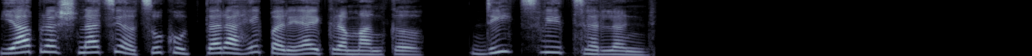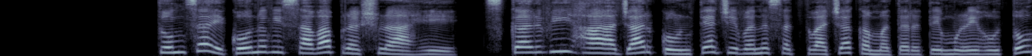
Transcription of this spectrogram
या प्रश्नाचे अचूक उत्तर आहे पर्याय क्रमांक डी स्वित्झर्लंड. तुमचा एकोणविसावा प्रश्न आहे स्कर्वी हा आजार कोणत्या जीवनसत्वाच्या कमतरतेमुळे होतो?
